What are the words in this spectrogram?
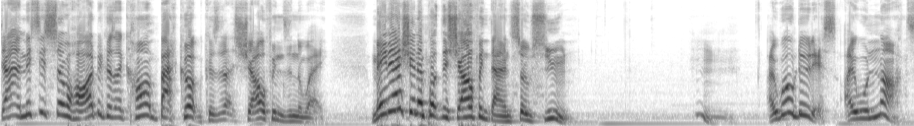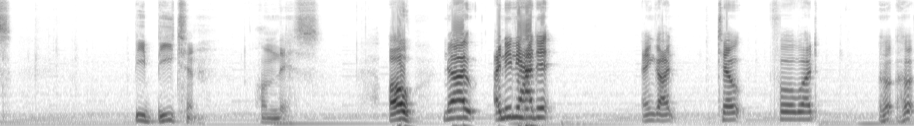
Damn, this is so hard because I can't back up because that shelving's in the way. Maybe I shouldn't have put the shelving down so soon. Hmm. I will do this. I will not be beaten on this. Oh, no. I nearly had it. Hang on. Tilt forward. Huh, huh.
